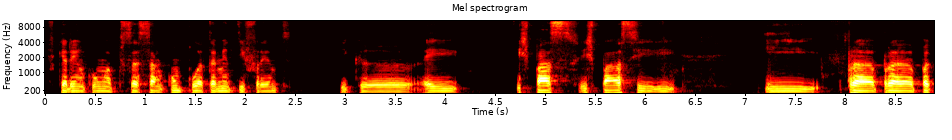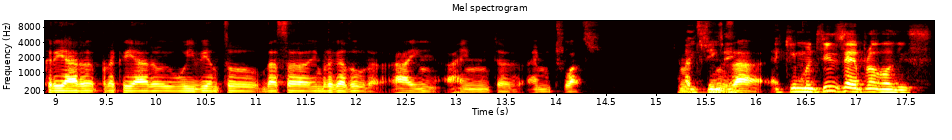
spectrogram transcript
ficariam com uma percepção completamente diferente e que aí espaço, espaço e, e para, para, para, criar, para criar o evento dessa envergadura há em, há em, muita, há em muitos lados. Matosinhos há, aqui em Matosinhos é a prova disso.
